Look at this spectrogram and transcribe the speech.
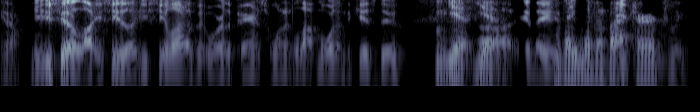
you know, you, you see it a lot. You see the, you see a lot of it where the parents want it a lot more than the kids do. Mm, yeah, yeah, uh, and they they live in vicariously,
